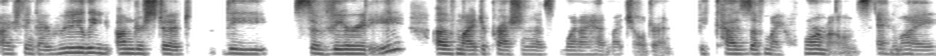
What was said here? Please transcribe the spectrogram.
I think I really understood the severity of my depression as when I had my children because of my hormones and mm. my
